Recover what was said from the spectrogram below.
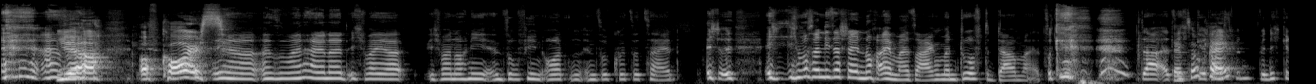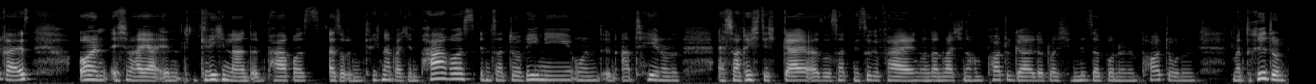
Ja, of course. Ja, also mein Highlight, ich war ja, ich war noch nie in so vielen Orten in so kurzer Zeit. Ich, ich, ich muss an dieser Stelle noch einmal sagen, man durfte damals, okay? Da, als That's ich okay. gereist bin, bin ich gereist. Und ich war ja in Griechenland, in Paros, also in Griechenland war ich in Paros, in Santorini und in Athen und es war richtig geil, also es hat mir so gefallen. Und dann war ich noch in Portugal, dort war ich in Lissabon und in Porto und in Madrid und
